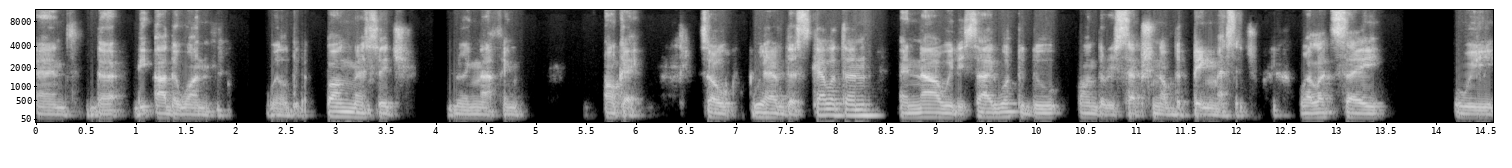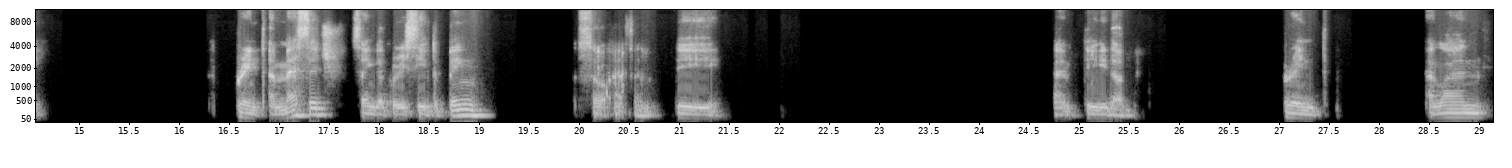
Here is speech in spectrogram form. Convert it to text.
And the, the other one will be the pong message, doing nothing. Okay, so we have the skeleton, and now we decide what to do on the reception of the ping message. Well, let's say we print a message saying that we received a ping So fmt empty the print ln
